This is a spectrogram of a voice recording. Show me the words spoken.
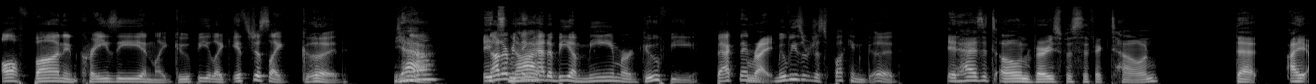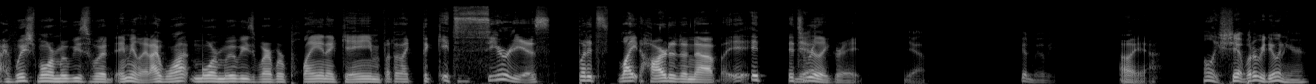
all fun and crazy and like goofy. Like it's just like good. you yeah. know? not everything had to be a meme or goofy. Back then, Right. movies were just fucking good. It has its own very specific tone that I, I wish more movies would emulate. I want more movies where we're playing a game, but like the, it's serious, but it's lighthearted enough. It, it it's Yeah. really great. Yeah, good movie. Oh yeah. Holy shit! What are we doing here?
